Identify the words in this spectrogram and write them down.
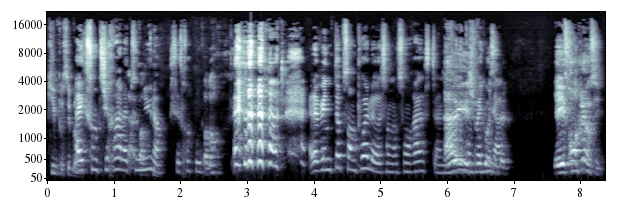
Kim possible. Avec son petit rat là Ah, tout pardon. nu là, c'est trop cool. Pardon? Elle avait une top sans poil, euh, son, son rat, Ah oui, de je sais quoi là. Il y avait Franklin aussi,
